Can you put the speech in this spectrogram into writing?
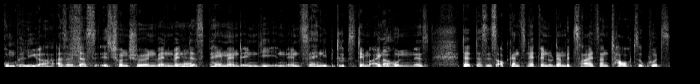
rumpeliger. Also das ist schon schön, wenn, wenn Ja. das Payment in die, in, ins Handybetriebssystem eingebunden ist. Da, das ist auch ganz nett, wenn du dann bezahlst, dann taucht so kurz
